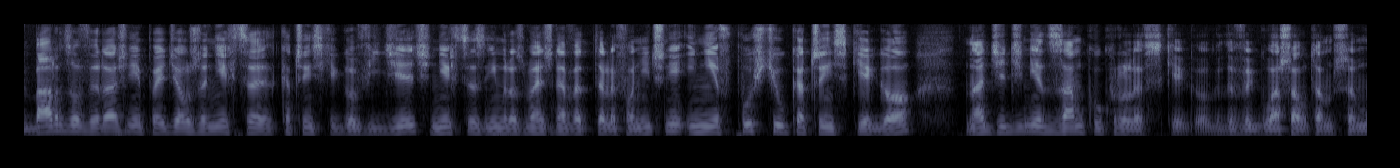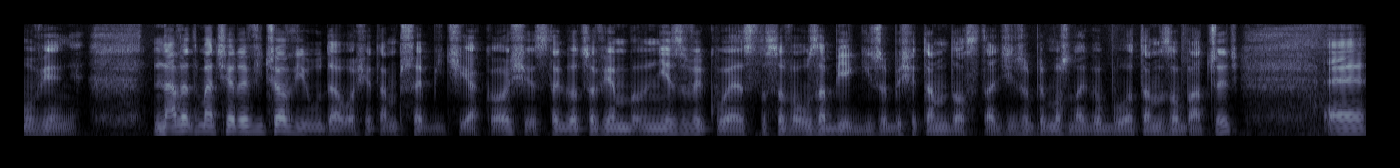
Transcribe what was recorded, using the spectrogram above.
bardzo wyraźnie powiedział, że nie chce Kaczyńskiego widzieć, nie chce z nim rozmawiać nawet telefonicznie i nie wpuścił Kaczyńskiego na dziedziniec Zamku Królewskiego, gdy wygłaszał tam przemówienie. Nawet Macierewiczowi udało się tam przebić jakoś. Z tego co wiem, niezwykłe stosował zabiegi, żeby się tam dostać i żeby można go było tam zobaczyć. E,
